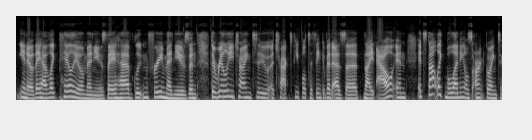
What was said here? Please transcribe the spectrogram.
you know, they have like paleo menus, they have gluten free menus, and they're really trying to attract people to think of it as a night out. And it's not like millennials aren't going to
